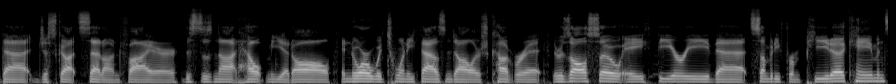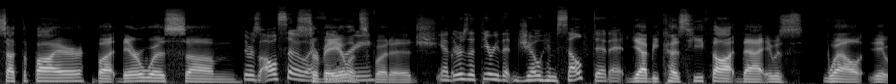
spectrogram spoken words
that just got set on fire. This does not help me at all, and nor would twenty thousand dollars cover it." There was also a theory that somebody from PETA came and set the fire, but there was some There was also surveillance footage. Yeah, there was a theory that Joe himself did it. Yeah, because he thought that it was well, it,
